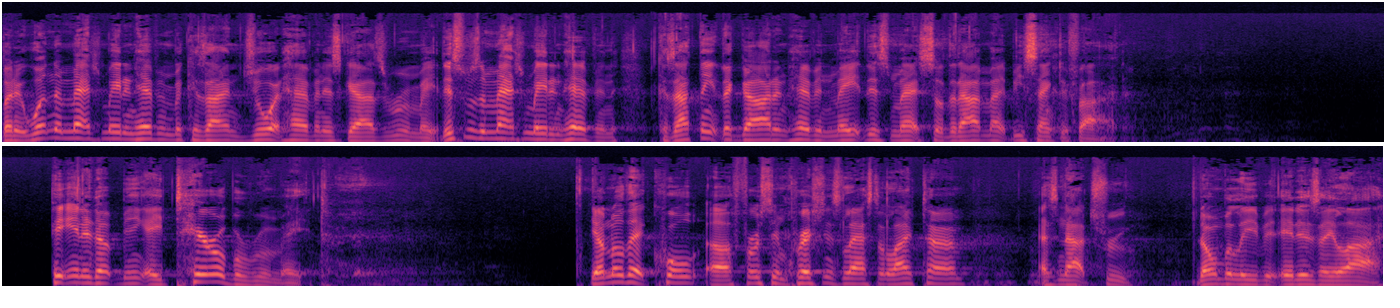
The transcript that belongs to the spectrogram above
But it wasn't a match made in heaven because I enjoyed having this guy's roommate. This was a match made in heaven because I think that God in heaven made this match so that I might be sanctified. He ended up being a terrible roommate. Y'all know that quote, uh, first impressions last a lifetime? That's not true. Don't believe it, it is a lie.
